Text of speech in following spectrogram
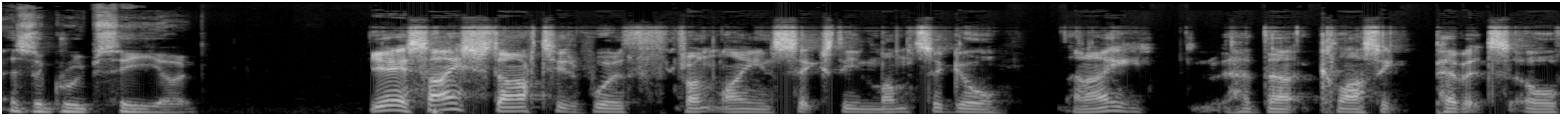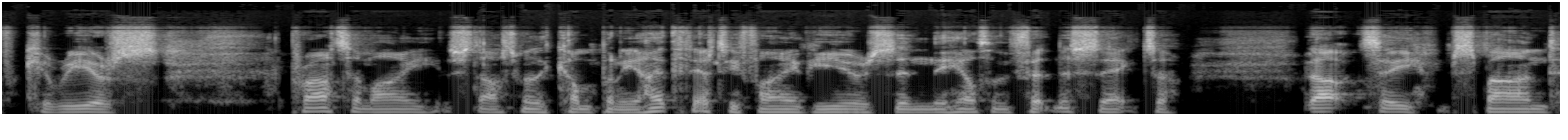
as a group CEO? Yes, I started with Frontline 16 months ago, and I had that classic pivot of careers. Prior to my starting with the company, I had 35 years in the health and fitness sector. That say, spanned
